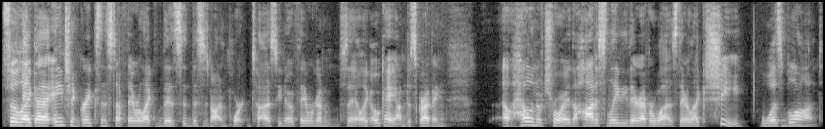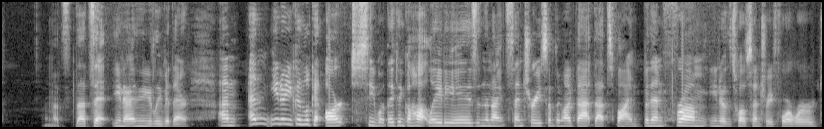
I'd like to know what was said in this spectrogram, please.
so like uh, ancient Greeks and stuff, they were like, "This, this is not important to us." You know, if they were going to say, like, "Okay, I'm describing Helen of Troy, the hottest lady there ever was," they're like, "She was blonde." And that's that's it, you know, and you leave it there. Um, and you know, you can look at art to see what they think a hot lady is in the 9th century, something like that. That's fine. But then from you know the 12th century forward,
